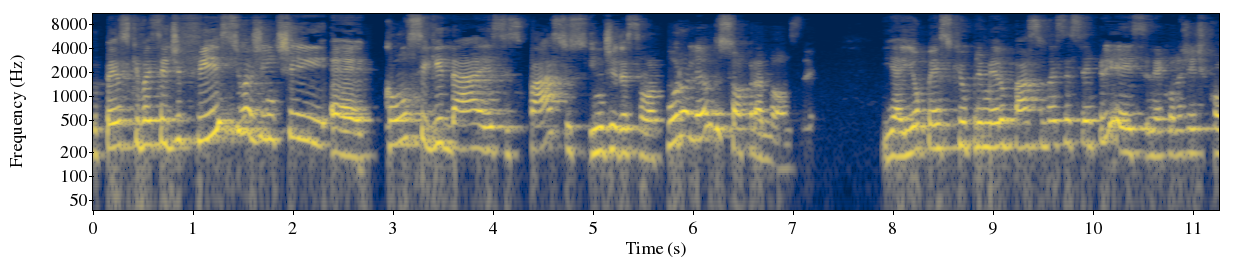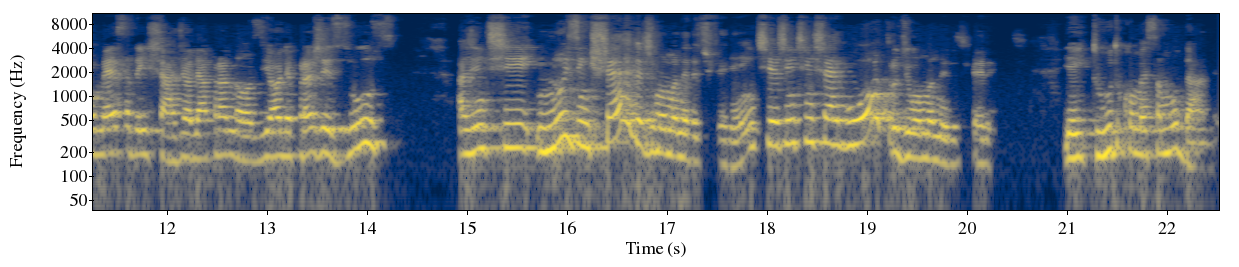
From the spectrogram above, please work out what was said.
eu penso que vai ser difícil a gente é, conseguir dar esses passos em direção à cura olhando só para nós, né? E aí eu penso que o primeiro passo vai ser sempre esse, né? Quando a gente começa a deixar de olhar para nós e olha para Jesus, a gente nos enxerga de uma maneira diferente e a gente enxerga o outro de uma maneira diferente. E aí tudo começa a mudar. Né?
